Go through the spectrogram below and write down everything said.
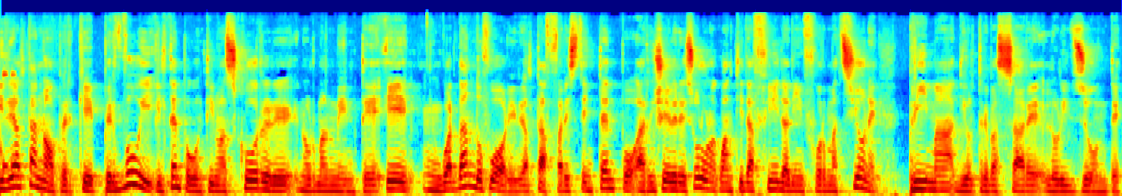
In realtà no, perché per voi il tempo continua a scorrere normalmente e mm, guardando fuori in realtà fareste in tempo a ricevere solo una quantità finita di informazione prima di oltrepassare l'orizzonte.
